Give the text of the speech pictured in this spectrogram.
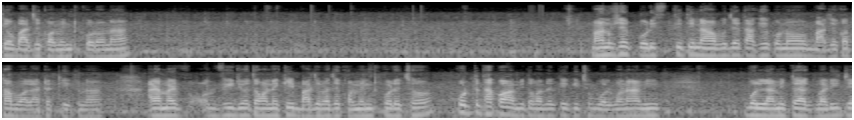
কেউ বাজে কমেন্ট করো না। মানুষের পরিস্থিতি না বুঝে তাকে কোনো বাজে কথা বলাটা ঠিক না। আর আমার ভিডিওতে অনেকেই বাজে বাজে কমেন্ট করেছ। করতে থাকো, আমি তোমাদেরকে কিছু বলব না। আমি বললামই তো একবারই যে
